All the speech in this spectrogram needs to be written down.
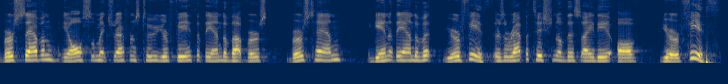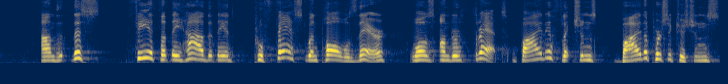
Verse 7, he also makes reference to your faith at the end of that verse. Verse 10, Again, at the end of it, your faith. There's a repetition of this idea of your faith. And this faith that they had, that they had professed when Paul was there, was under threat by the afflictions, by the persecutions,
